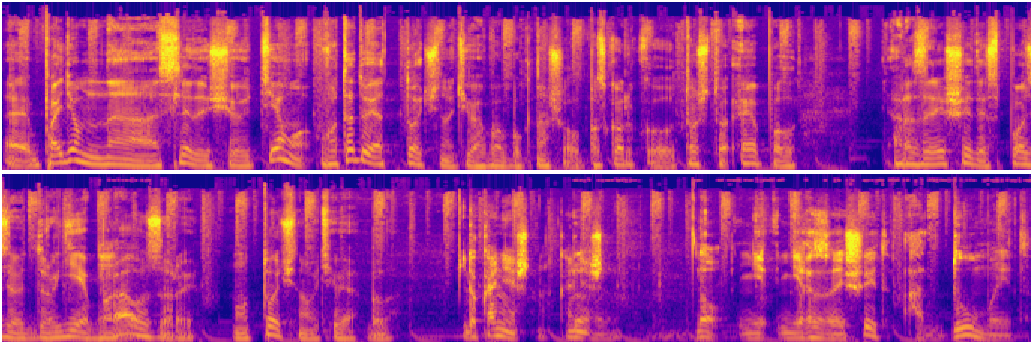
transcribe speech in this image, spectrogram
Э, Пойдем на следующую тему. Вот эту я точно у тебя, Бабук, нашел, поскольку то, что Apple разрешит использовать другие браузеры, ну, точно у тебя было. Да, конечно, конечно. Ну, не, не разрешит, а думает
